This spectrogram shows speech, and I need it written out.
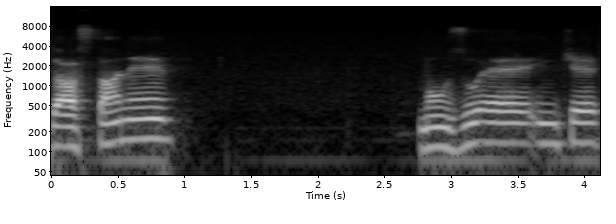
داستان موضوع اینکه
